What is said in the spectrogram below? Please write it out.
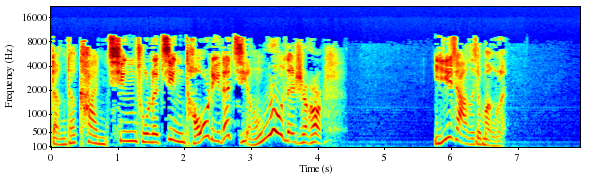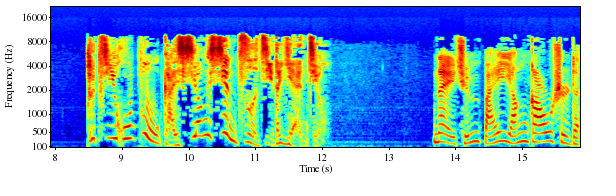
等他看清楚了镜头里的景物的时候，一下子就懵了。他几乎不敢相信自己的眼睛。那群白羊羔似的、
